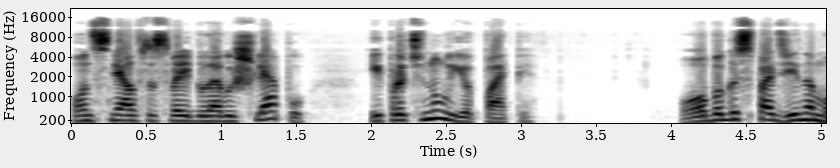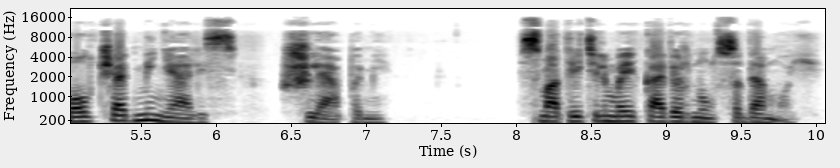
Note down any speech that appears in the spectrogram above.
Он снял со своей головы шляпу и протянул ее папе. Оба господина молча обменялись шляпами. Смотритель маяка вернулся домой.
